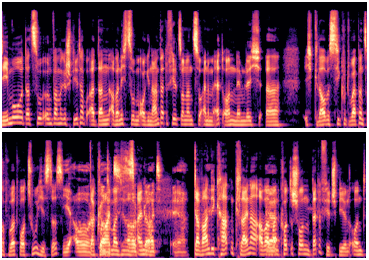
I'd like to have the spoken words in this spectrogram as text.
Demo dazu irgendwann mal gespielt habe, äh, dann aber nicht zum originalen Battlefield, sondern zu einem Add-on, nämlich, äh, ich glaube, Secret Weapons of World War II hieß das. Ja, oh Da Gott, konnte man dieses oh eine- Gott, ja. Da waren die Karten kleiner, aber Ja. man konnte schon Battlefield spielen. Und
